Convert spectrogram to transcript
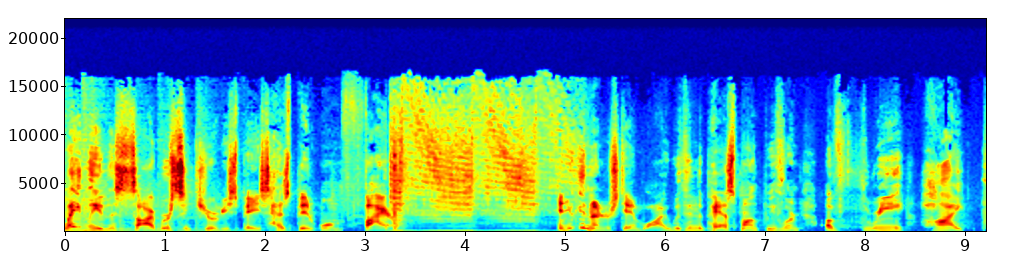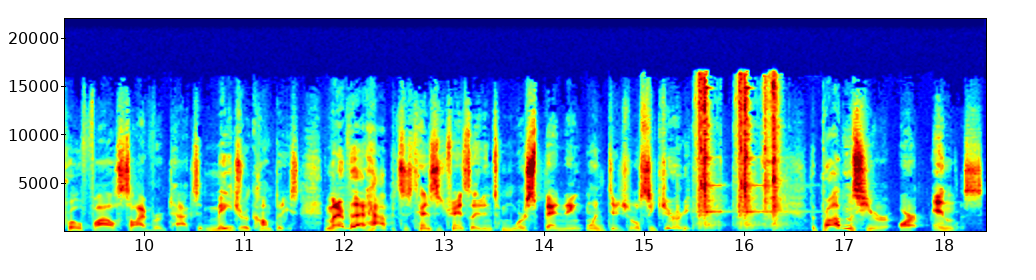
Lately, the cybersecurity space has been on fire. And you can understand why. Within the past month, we've learned of three high profile cyber attacks at major companies. And whenever that happens, it tends to translate into more spending on digital security. The problems here are endless.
